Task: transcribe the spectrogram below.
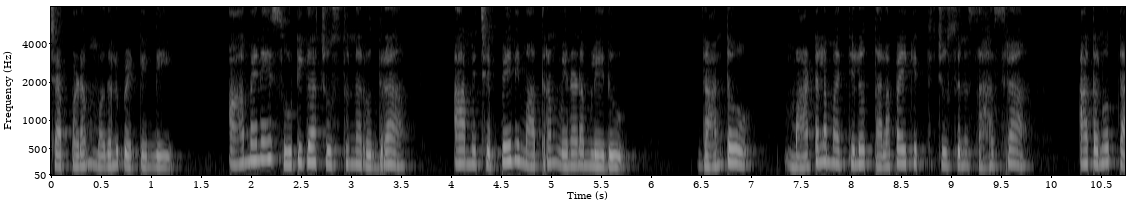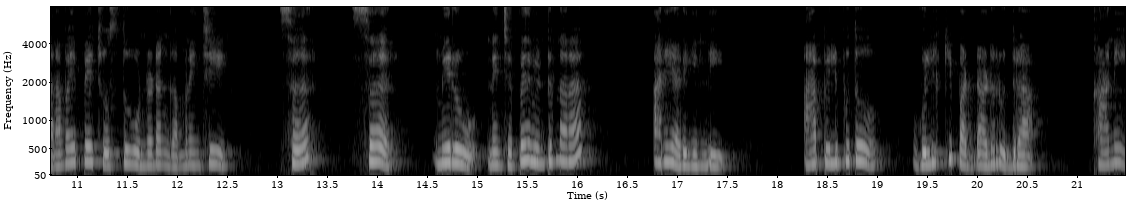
చెప్పడం మొదలుపెట్టింది. ఆమెనే సూటిగా చూస్తున్న రుద్ర ఆమె చెప్పేది మాత్రం వినడం లేదు. దాంతో మాటల మధ్యలో తలపైకెత్తి చూసిన సహస్ర అతను తన వైపే చూస్తూ ఉండడం గమనించి సార్ సార్ మీరు నేను చెప్పేది వింటున్నారా? అని అడిగింది. ఆ పిలుపుతో ఉలిక్కి పడ్డాడు రుద్ర. కానీ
